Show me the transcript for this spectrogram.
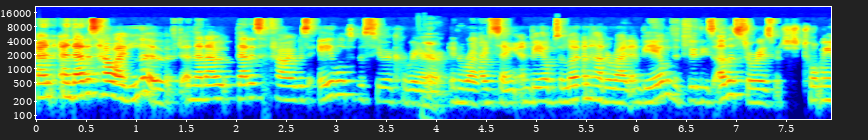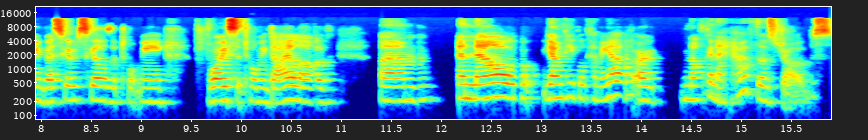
and and that is how I lived, and that I that is how I was able to pursue a career yeah. in writing and be able to learn how to write and be able to do these other stories, which taught me investigative skills, that taught me voice, that taught me dialogue. Um, and now young people coming up are not going to have those jobs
